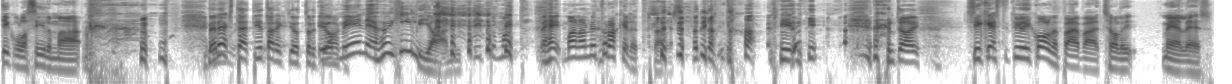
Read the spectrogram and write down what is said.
Tikulla silmää. Meneekö tämä Titanic-juttu nyt Joo, mene hiljaa nyt. Vittu, mä, hei, mä annan nyt rakennetta tälle. tota, niin, niin, toi, siinä kesti yli kolme päivää, että se oli meidän lehes.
